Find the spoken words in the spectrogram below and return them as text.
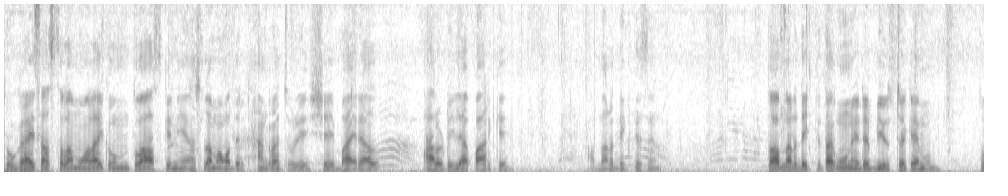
তো গাইস আসসালামু আলাইকুম। তো আজকে নিয়ে আসলাম আমাদের খাংড়াচুরি সেই ভাইরাল আলোটিলা পার্কে। আপনারা দেখতেছেন। তো আপনারা দেখতে থাকুন এটার ভিউজটা কেমন। তো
